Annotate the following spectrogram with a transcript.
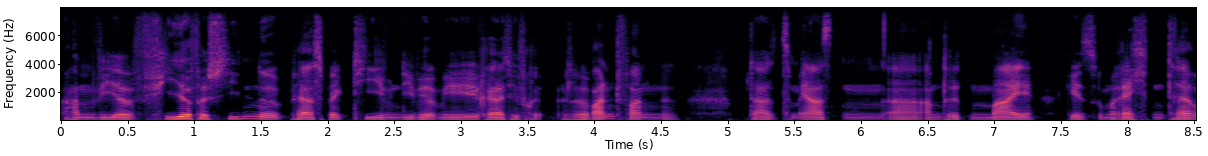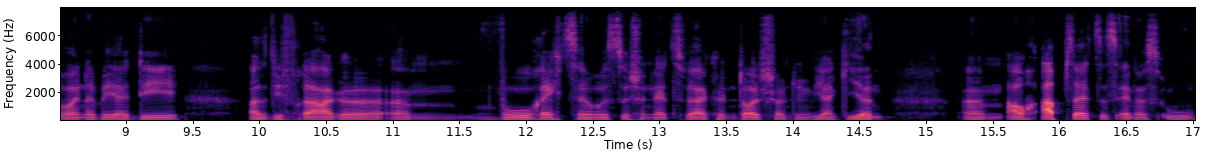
haben wir vier verschiedene Perspektiven, die wir irgendwie relativ re relevant fanden. Da zum ersten äh, am 3. Mai geht es um rechten Terror in der BRD, also die Frage, ähm, wo rechtsterroristische Netzwerke in Deutschland irgendwie agieren, ähm, auch abseits des NSU,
